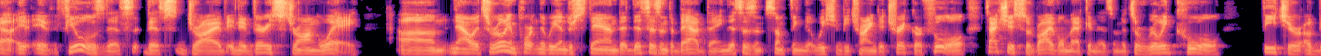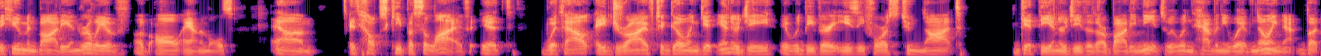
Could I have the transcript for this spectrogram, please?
Uh, it, it, fuels this this drive in a very strong way. Um, now, it's really important that we understand that this isn't a bad thing. This isn't something that we should be trying to trick or fool. It's actually a survival mechanism. It's a really cool feature of the human body and really of of all animals. Um, it helps keep us alive. It without a drive to go and get energy, it would be very easy for us to not get the energy that our body needs. We wouldn't have any way of knowing that. But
